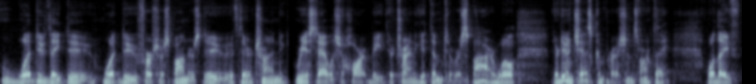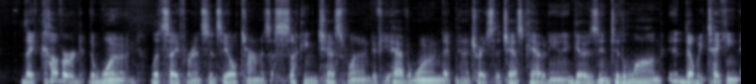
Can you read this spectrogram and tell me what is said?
what do they do? What do first responders do if they're trying to reestablish a heartbeat? They're trying to get them to respire. Well, they're doing chest compressions, aren't they? Well, they've they covered the wound. Let's say, for instance, the old term is a sucking chest wound. If you have a wound that penetrates the chest cavity and it goes into the lung, they'll be taking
